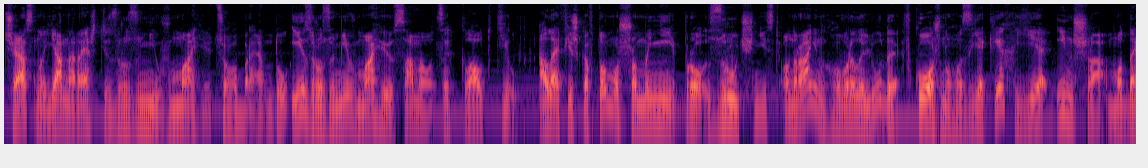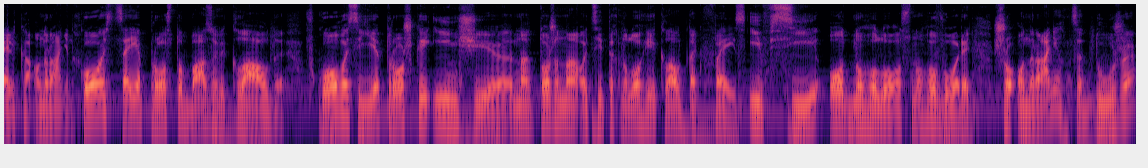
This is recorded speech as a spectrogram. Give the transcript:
чесно, я нарешті зрозумів магію цього бренду і зрозумів магію саме оцих Cloud Tilt. Але фішка в тому, що мені про зручність онранінг говорили люди, в кожного з яких є інша моделька онранінг. В когось це є просто базові клауди, в когось є трошки інші, на теж на оцій технології Cloud Tech Face. І всі одноголосно говорять, що онранінг це дуже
